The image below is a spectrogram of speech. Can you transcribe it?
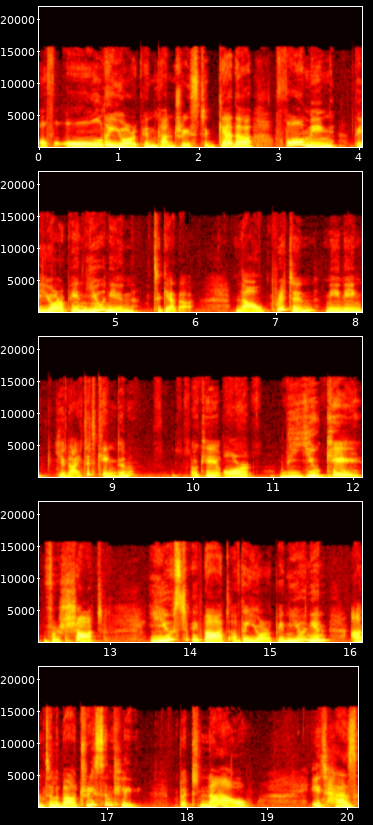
of all the European countries together forming the European Union together. Now, Britain, meaning United Kingdom, okay, or the UK for short, used to be part of the European Union until about recently. But now it has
